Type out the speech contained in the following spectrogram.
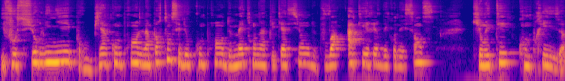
Il faut surligner pour bien comprendre. L'important, c'est de comprendre, de mettre en application, de pouvoir acquérir des connaissances qui ont été comprises.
